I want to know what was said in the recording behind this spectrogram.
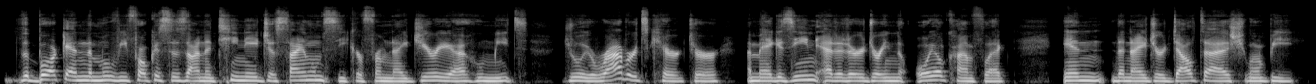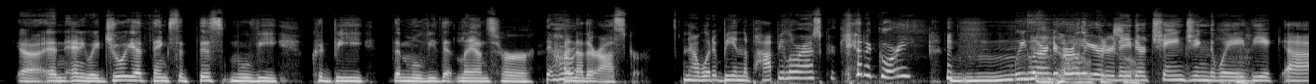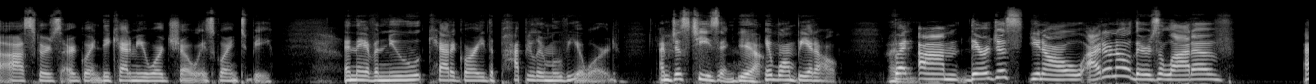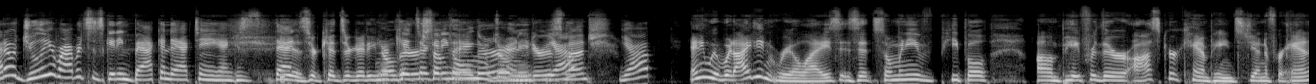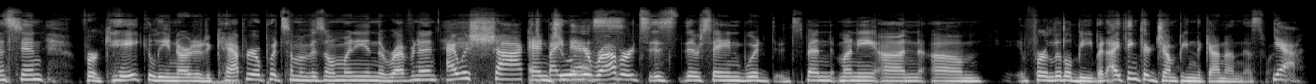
the book and the movie focuses on a teenage asylum seeker from Nigeria who meets Julia Roberts' character, a magazine editor during the oil conflict in the Niger Delta. She won't be. Uh, and anyway, Julia thinks that this movie could be the movie that lands her, Her- another Oscar. Now, would it be in the popular Oscar category? we learned No, earlier today so. they're changing the way the uh, Oscars are going, the Academy Award show is going to be. And they have a new category, the Popular Movie Award. I'm just teasing. Yeah. It won't be at all. But um, they're just, you know, I don't know. There's a lot of, I don't know. Julia Roberts is getting back into acting again because that is her kids are getting older kids or are getting something. older Don't and- need her as much. Yep. Anyway, what I didn't realize is that so many people um, pay for their Oscar campaigns. Jennifer Aniston for Cake. Leonardo DiCaprio put some of his own money in The Revenant. I was shocked. And Julia this. Roberts is they're saying would spend money on um, for Little Bee, but I think they're jumping the gun on this one. Yeah.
